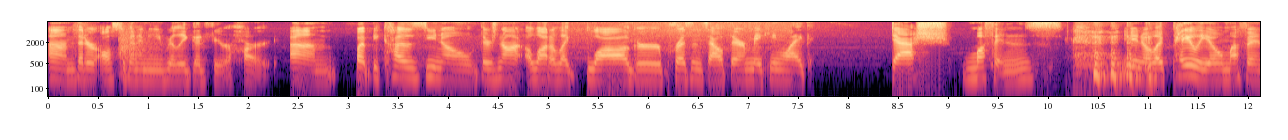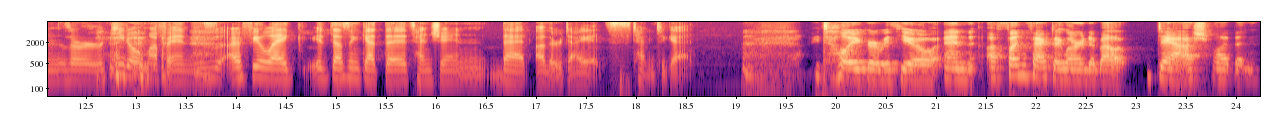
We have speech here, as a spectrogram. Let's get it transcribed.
um, that are also going to be really good for your heart. Um, but because, you know, there's not a lot of like blogger presence out there making like dash muffins, you know, like paleo muffins or keto muffins, I feel like it doesn't get the attention that other diets tend to get. I totally agree with you. And a fun fact I learned about DASH while I've been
